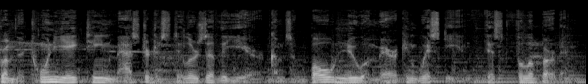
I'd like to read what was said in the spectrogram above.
From the 2018 Master Distillers of the Year comes a bold new American whiskey and fistful of bourbon.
